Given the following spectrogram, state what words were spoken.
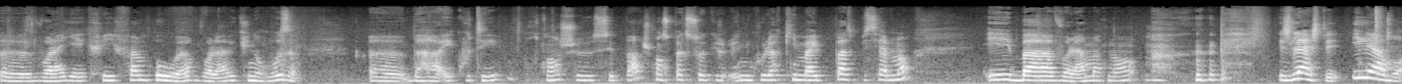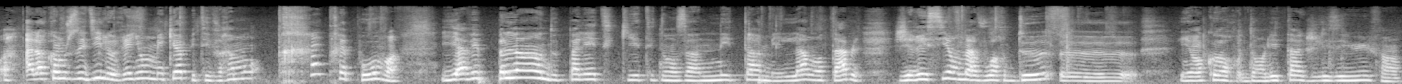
Euh, voilà, il y a écrit Femme Power, voilà, avec une rose. Euh, bah écoutez, pourtant je sais pas, je pense pas que ce soit une couleur qui m'aille pas spécialement. Et bah voilà, maintenant, je l'ai acheté, il est à moi. Alors comme je vous ai dit, le rayon make-up était vraiment très très pauvre. Il y avait plein de palettes qui étaient dans un état mais lamentable. J'ai réussi à en avoir deux. Euh, et encore, dans l'état que je les ai eu, enfin,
